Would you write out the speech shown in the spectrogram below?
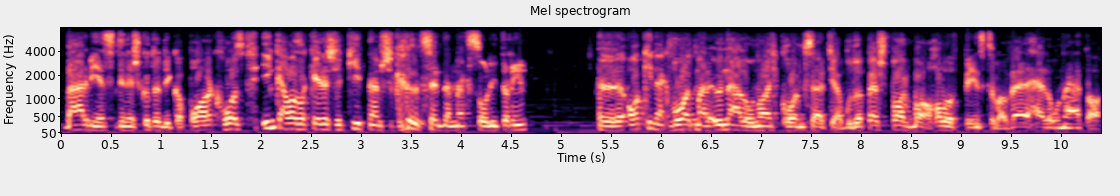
bármilyen szintén is kötődik a parkhoz. Inkább az a kérdés, hogy kit nem sikerült szerintem megszólítani. Akinek volt már önálló nagy koncertje a Budapest Parkban, a Halott Pénztől, a Well Hello-nát, a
